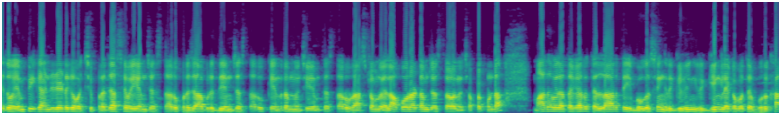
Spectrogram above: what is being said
ఏదో ఎంపీ క్యాండిడేట్గా వచ్చి ప్రజాసేవ ఏం చేస్తారు? ప్రజాభివృద్ధి ఏం చేస్తారు? కేంద్రం నుంచి ఏం తెస్తారు? రాష్ట్రంలో ఎలా పోరాటం చేస్తారు అని చెప్పకుండా మాధవీలత గారు తెల్లారితే ఈ భోగసింగ్ రిగ్గింగ్ రిగ్గింగ్ లేకపోతే బుర్ఖా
